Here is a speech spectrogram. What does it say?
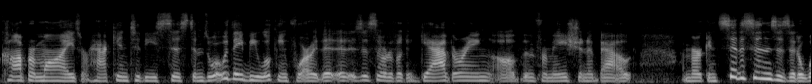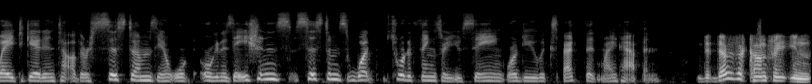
compromise or hack into these systems, what would they be looking for? Is this sort of like a gathering of information about American citizens? Is it a way to get into other systems, you know, or organizations' systems? What sort of things are you seeing or do you expect that might happen? There's a country in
